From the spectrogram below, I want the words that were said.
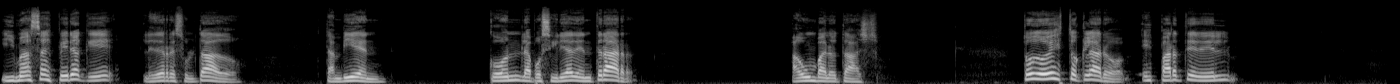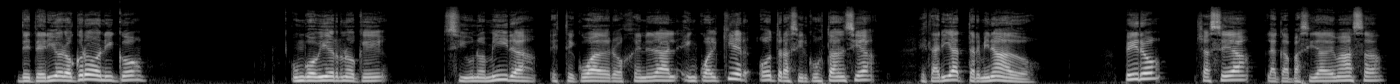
y Massa espera que le dé resultado. También con la posibilidad de entrar a un balotaje. Todo esto, claro, es parte del deterioro crónico, un gobierno que, si uno mira este cuadro general, en cualquier otra circunstancia estaría terminado. Pero ya sea la capacidad de masa,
